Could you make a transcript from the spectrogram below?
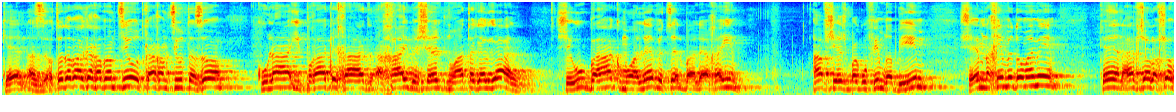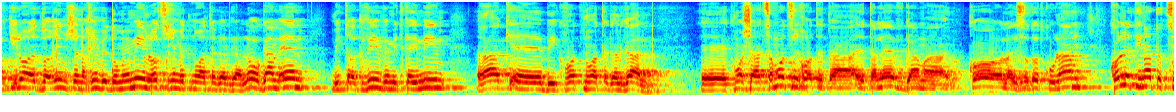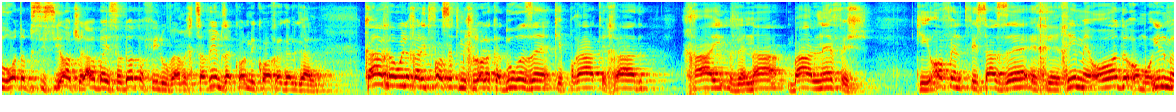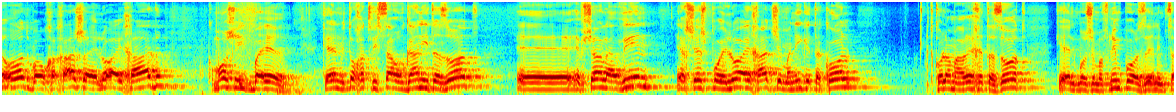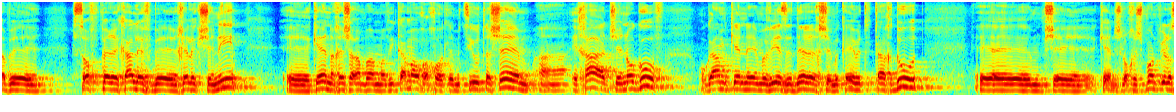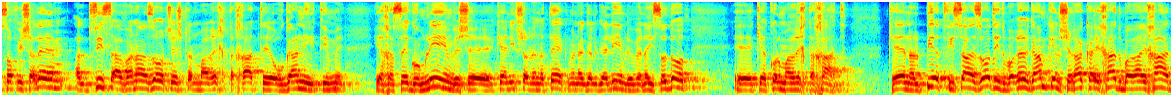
כן, אז אותו דבר ככה במציאות, ככה המציאות הזו כולה היא פרט אחד החי בשל תנועת הגלגל שהוא בא כמו הלב אצל בעלי החיים. אף שיש בה גופים רבים שהם נחים ודוממים כן, היה אפשר לחשוב כאילו הדברים שנחים ודוממים לא צריכים את תנועת הגלגל. לא, גם הם מתרכבים ומתקיימים רק אה, בעקבות תנועת הגלגל. אה, כמו שהעצמות צריכות את, ה, את הלב, גם ה, כל היסודות כולם, כל נתינת הצורות הבסיסיות של ארבע יסודות אפילו והמחצבים זה הכל מכוח הגלגל. כך ראוי לך לתפוס את מכלול הכדור הזה כפרט אחד חי ונע בעל נפש כי אופן תפיסה זה הכרחי מאוד או מועיל מאוד בהוכחה שהאלוה האחד כמו שהתבאר כן? מתוך התפיסה האורגנית הזאת אה, אפשר להבין איך שיש פה אלוה אחד שמנהיג את הכל את כל המערכת הזאת כן? כמו שמפנים פה זה נמצא בסוף פרק א' בחלק שני אה, כן, אחרי שהרמב"ם מביא כמה הוכחות למציאות השם האחד שאינו גוף, הוא גם כן אה, מביא איזה דרך שמקיימת את האחדות, שכן, יש לו חשבון פילוסופי שלם על בסיס ההבנה הזאת שיש כאן מערכת אחת אורגנית עם יחסי גומלים ושכן אי אפשר לנתק בין הגלגלים לבין היסודות כי הכל מערכת אחת. כן, על פי התפיסה הזאת התברר גם כן שרק האחד ברא אחד,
